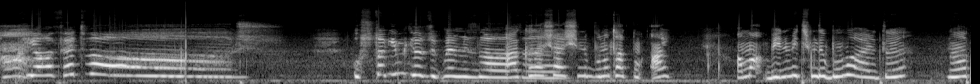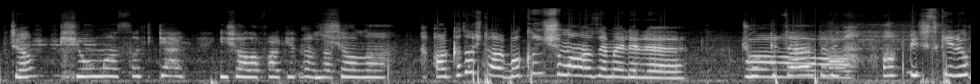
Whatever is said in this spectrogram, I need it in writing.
Kıyafet var. Usta gibi gözükmemiz lazım. Arkadaşlar şimdi bunu taktım. Ay ama benim içimde bu vardı. Ne yapacağım? bir şey olmaz hadi gel. İnşallah fark etmezler. İnşallah. Arkadaşlar bakın şu malzemelere. Çok Vay. güzel duruyor. Ah birisi geliyor.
